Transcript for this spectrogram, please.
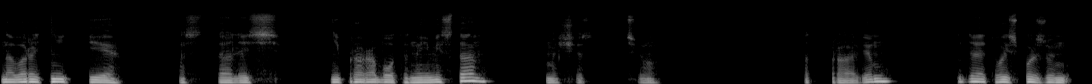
на воротнике остались непроработанные места. Мы сейчас все отправим. Для этого используем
